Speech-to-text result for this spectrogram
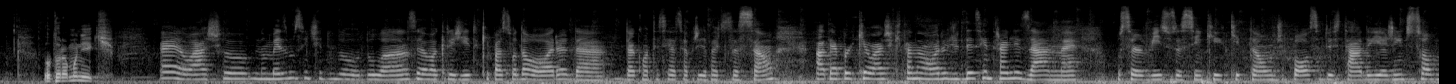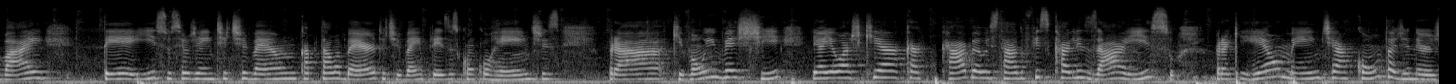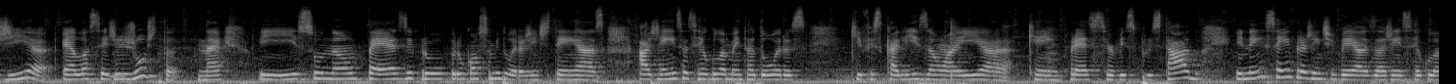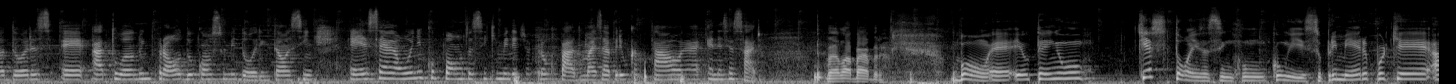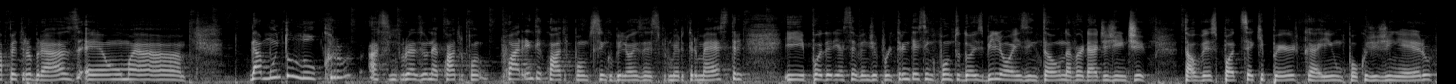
Doutora Monique. É, eu acho, no mesmo sentido do, do lance, eu acredito que passou da hora da, da acontecer essa privatização, até porque eu acho que está na hora de descentralizar, né, os serviços, assim, que estão de posse do Estado e a gente só vai ter isso se a gente tiver um capital aberto, tiver empresas concorrentes para que vão investir e aí eu acho que a, cabe ao Estado fiscalizar isso para que realmente a conta de energia ela seja justa, né? E isso não pese para o consumidor. A gente tem as agências regulamentadoras que fiscalizam aí a, quem presta serviço para o Estado e nem sempre a gente vê as agências reguladoras é, atuando em prol do consumidor. Então, assim, esse é o único ponto assim que me deixa preocupado, mas abrir o capital é, é necessário. Vai lá, Bárbara. Bom, é, eu tenho questões assim com, com isso. Primeiro, porque a Petrobras é uma dá muito lucro, assim, para o Brasil, né? 44,5 bilhões nesse primeiro trimestre e poderia ser vendido por 35,2 bilhões. Então, na verdade, a gente talvez pode ser que perca aí um pouco de dinheiro.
